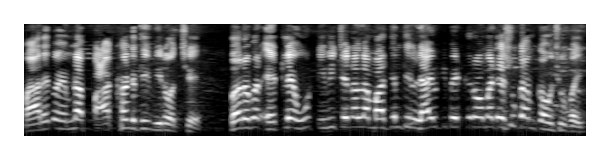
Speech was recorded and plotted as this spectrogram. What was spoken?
મારે તો એમના પાખંડથી વિરોધ છે. બરોબર? એટલે હું ટીવી ચેનલના માધ્યમથી લાઈવ ડિબેટ કરવા માટે શું કામ કહું છું ભાઈ?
